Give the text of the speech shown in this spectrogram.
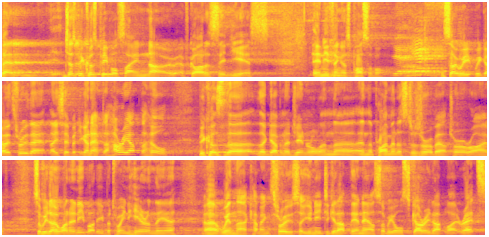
That just because people say no, if God has said yes, anything is possible. And so we, we go through that. They said, but you're going to have to hurry up the hill because the, the Governor General and the, and the Prime Ministers are about to arrive. So we don't want anybody between here and there uh, when they're coming through. So you need to get up there now. So we all scurried up like rats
